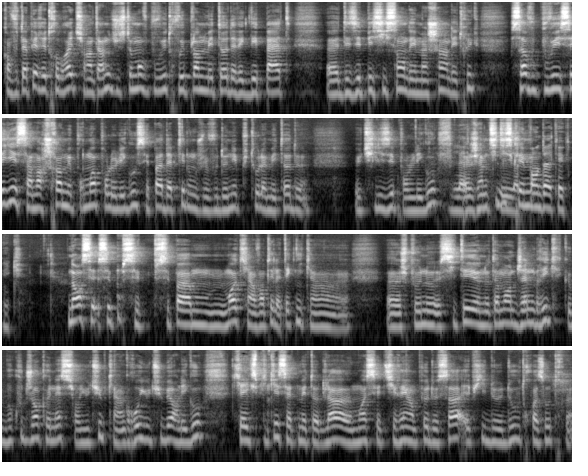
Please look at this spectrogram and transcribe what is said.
quand vous tapez Retro Bright sur internet, justement, vous pouvez trouver plein de méthodes avec des pattes, euh, des épaississants, des machins, des trucs. Ça, vous pouvez essayer, ça marchera, mais pour moi, pour le Lego, c'est pas adapté, donc je vais vous donner plutôt la méthode euh, utilisée pour le Lego. La, Euh, j'ai un petit la disclaimer. panda technique. Non, c'est- pas moi qui ai inventé la technique. hein. Euh, je peux citer notamment Jan Brick, que beaucoup de gens connaissent sur YouTube, qui est un gros YouTuber Lego, qui a expliqué cette méthode-là. Euh, moi, c'est tiré un peu de ça, et puis de deux ou trois autres euh,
